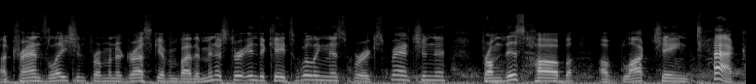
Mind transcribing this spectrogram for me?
A translation from an address given by the minister indicates willingness for expansion from this hub of blockchain tech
